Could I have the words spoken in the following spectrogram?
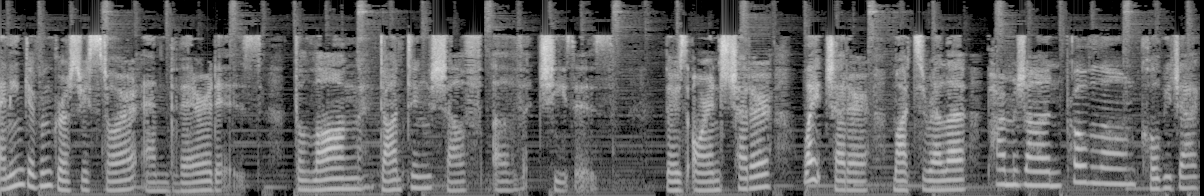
any given grocery store and there it is, the long, daunting shelf of cheeses. There's orange cheddar, white cheddar, mozzarella, parmesan, provolone, Colby Jack,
